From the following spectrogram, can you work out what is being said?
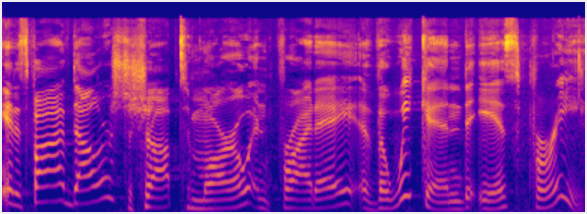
It is $5 to shop tomorrow and Friday. The weekend is free.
